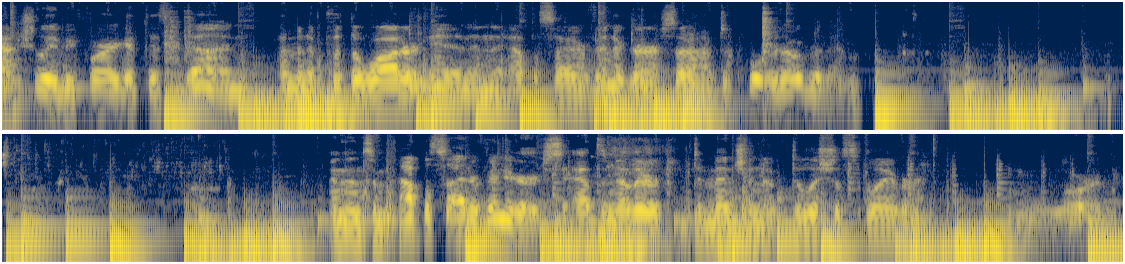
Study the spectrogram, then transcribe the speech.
Actually, before I get this done, I'm going to put the water in and the apple cider vinegar so I don't have to pour it over them. And then some apple cider vinegar just adds another dimension of delicious flavor. Oh, Lord,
